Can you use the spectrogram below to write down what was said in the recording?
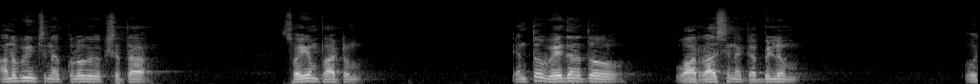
అనుభవించిన కుల వివక్షత స్వయం పాఠం ఎంతో వేదనతో వారు రాసిన గబ్బిళం ఓ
